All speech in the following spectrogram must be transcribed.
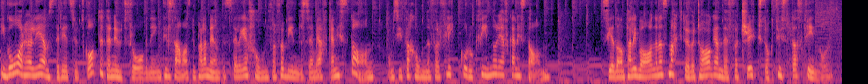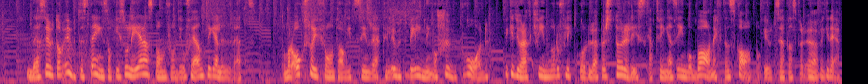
Igår höll jämställdhetsutskottet en utfrågning tillsammans med parlamentets delegation för förbindelser med Afghanistan om situationen för flickor och kvinnor i Afghanistan. Sedan talibanernas maktövertagande förtrycks och tystas kvinnor. Dessutom utestängs och isoleras de från det offentliga livet. De har också ifråntagits sin rätt till utbildning och sjukvård, vilket gör att kvinnor och flickor löper större risk att tvingas ingå barnäktenskap och utsättas för övergrepp.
